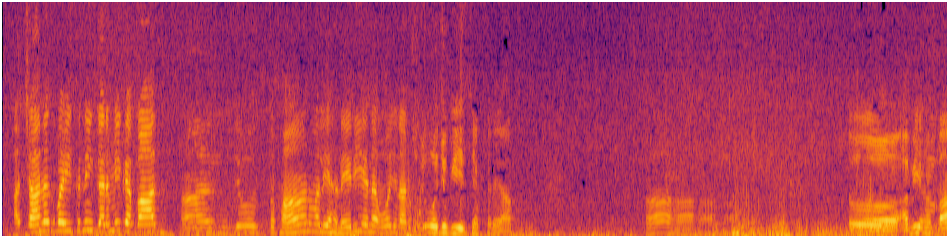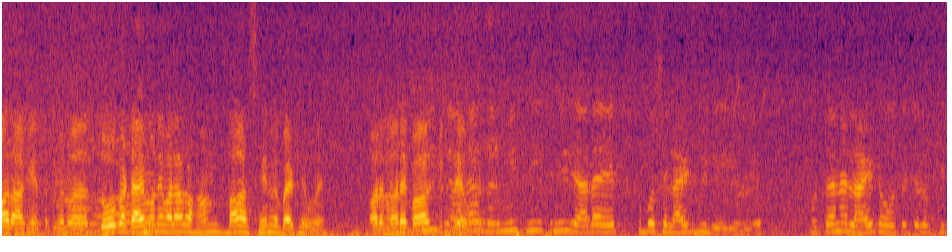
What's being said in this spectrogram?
अचानक भाई इतनी गर्मी के बाद जो तूफ़ान वाली हनेरी है ना वो जनाब शुरू हो चुकी है चेक करें आप। हाँ हाँ हाँ, हाँ। तो अभी हम बाहर आ गए तकरीबन दो का टाइम होने वाला है और हम बाहर सेन में बैठे हुए हैं और हमारे पास बिखरे हुए गर्मी थी इतनी ज़्यादा एक सुबह से लाइट भी गई हुई है। होता है ना लाइट हो तो चलो फिर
